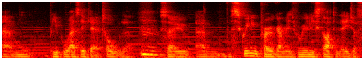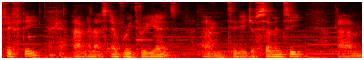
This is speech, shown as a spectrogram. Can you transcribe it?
um, people as they get older. Mm. So um, the screening program is really started at the age of 50, Okay. um, and that's every three years um, to the age of 70. Um,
